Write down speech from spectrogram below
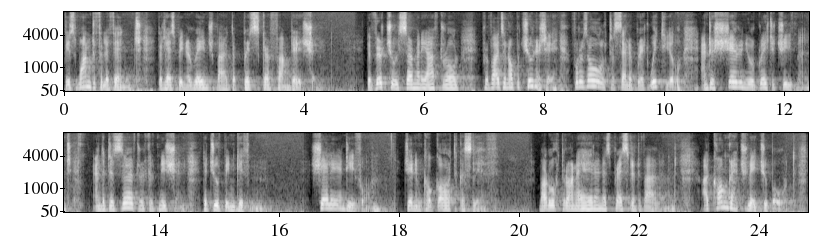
this wonderful event that has been arranged by the Pritzker Foundation. The virtual ceremony, after all, provides an opportunity for us all to celebrate with you and to share in your great achievement and the deserved recognition that you've been given. Shelley and Yvonne, Jenim Kogortakas live. Maruk Droneren as President of Ireland. I congratulate you both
